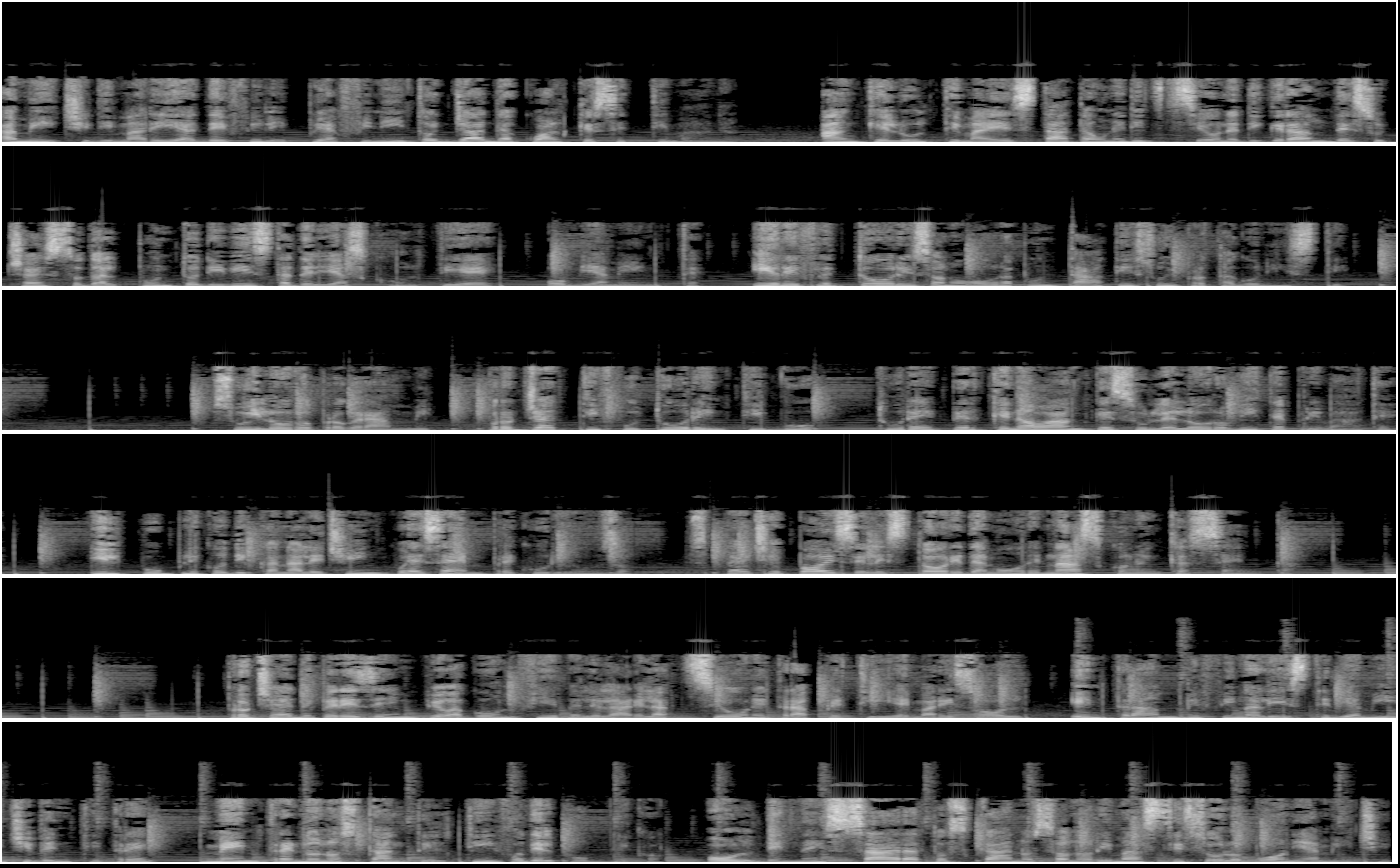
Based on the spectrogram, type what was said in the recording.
Amici di Maria De Filippi è finito già da qualche settimana. Anche l'ultima è stata un'edizione di grande successo dal punto di vista degli ascolti e, ovviamente, i riflettori sono ora puntati sui protagonisti. Sui loro programmi, progetti futuri in tv, tour e perché no anche sulle loro vite private. Il pubblico di Canale 5 è sempre curioso, specie poi se le storie d'amore nascono in cassetta. Procede per esempio a gonfie la relazione tra Petit e Marisol, entrambi finalisti di Amici 23, mentre nonostante il tifo del pubblico, Holden e Sara Toscano sono rimasti solo buoni amici.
